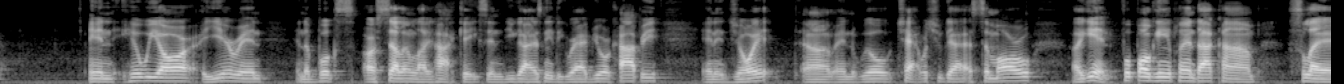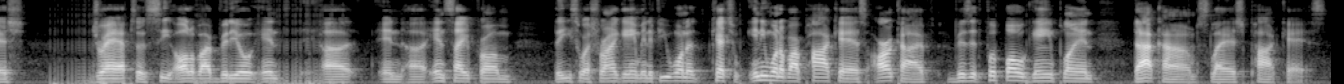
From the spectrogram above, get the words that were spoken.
and here we are a year in, and the books are selling like hotcakes. And you guys need to grab your copy and enjoy it. Um, and we'll chat with you guys tomorrow. Again, footballgameplan.com slash draft to see all of our video in, uh, and uh, insight from the East West Shrine game. And if you want to catch any one of our podcasts archive, visit footballgameplan.com slash podcast.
